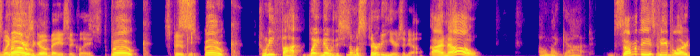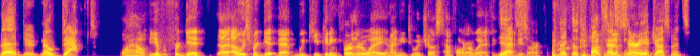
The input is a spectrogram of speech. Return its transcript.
20 years ago, basically. Spook. Spooky. Spook. 25. Wait, no, this is almost 30 years ago. I know. Oh my God. Some of these people are dead, dude. No doubt. Wow. You ever forget? I I always forget that we keep getting further away and I need to adjust how far away I think the Yes. 90s are. Make those Constantly. necessary adjustments.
